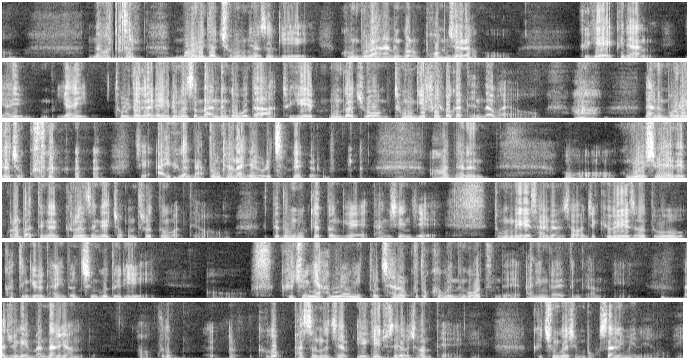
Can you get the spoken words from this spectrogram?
너는 머리도 좋은 녀석이 공부를 안 하는 거는 범죄라고. 그게 그냥 야이 야이 돌대가리야 이러면서 맞는 것보다 되게 뭔가 좀 동기부여가 됐나 봐요. 아 나는 머리가 좋구나. 제가 IQ가 나쁜 편 아니라고 그랬잖아요, 여러분. 아 나는 어, 공부 열심히 해야 되겠구나. 뭐 하여튼간 그런 생각이 조금 들었던 것 같아요. 그때 너무 웃겼던 게, 당시에 이제, 동네에 살면서, 이제 교회에서도 같은 교회 다니던 친구들이, 어, 그 중에 한 명이 또 채널 구독하고 있는 것 같은데, 아닌가 했던간, 예. 나중에 만나면, 어, 구독, 어, 그거 봤었는지 얘기해 주세요, 저한테. 예. 그 친구가 지금 목사님이네요. 예.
